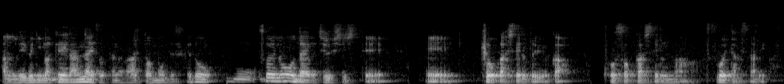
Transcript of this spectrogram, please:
あの Web に負けられないぞっていうのがあると思うんですけど、うんそういうのをだいぶ重視して、えー強化してるというか、高速化してるのがすごいたくさんあります。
